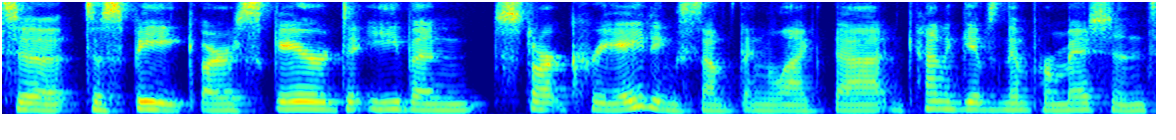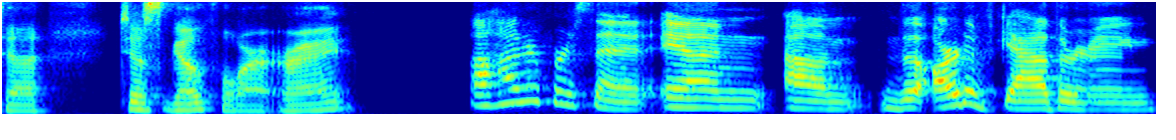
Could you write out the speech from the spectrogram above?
to to speak or scared to even start creating something like that it kind of gives them permission to just go for it right? A hundred percent. And um, the art of gathering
